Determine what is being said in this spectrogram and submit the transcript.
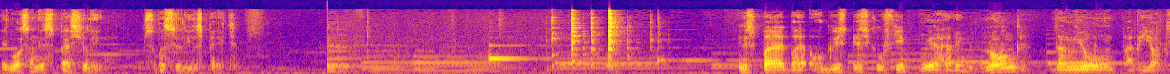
it was an especially supercilious pick. Inspired by Auguste Escoffier, we are having langue d'agneau en papillote.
